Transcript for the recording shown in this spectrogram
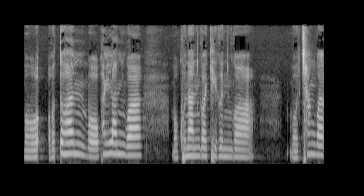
뭐 어떠한 뭐 환란과 뭐 고난과 기근과 뭐 창과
